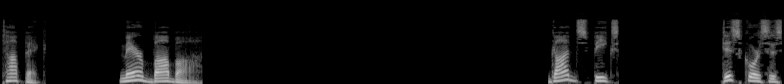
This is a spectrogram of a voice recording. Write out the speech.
Topic. Meher Baba. God Speaks. Discourses.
